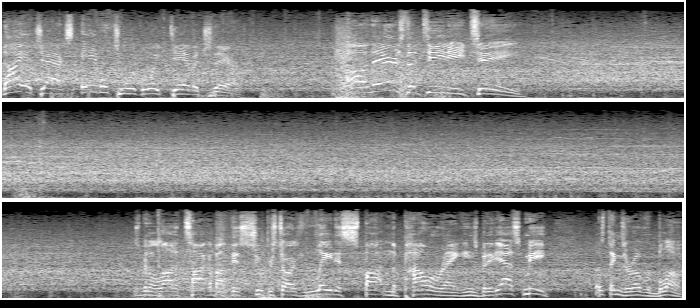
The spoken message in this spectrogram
Nia Jax able to avoid damage there. Oh, there's the DDT. There's been a lot of talk about this superstar's latest spot in the power rankings, but if you ask me, those things are overblown.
